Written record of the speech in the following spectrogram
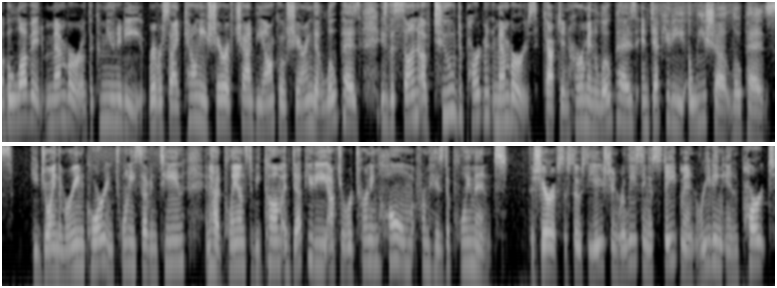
a beloved member of the community. Riverside County Sheriff Chad Bianco sharing that Lopez is the son of two department members, Captain Herman Lopez and Deputy Alicia Lopez. He joined the Marine Corps in 2017 and had plans to become a deputy after returning home from his deployment. The Sheriff's Association releasing a statement reading in part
